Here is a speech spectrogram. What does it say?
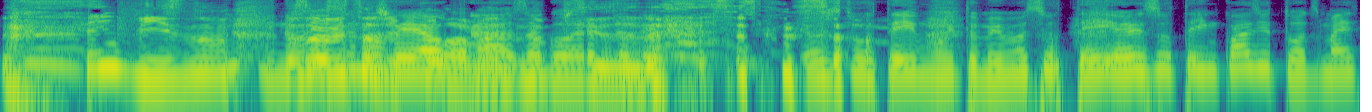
Enfim, não, não, os ouvintes estão de porra, caso não agora precisa, né? Eu surtei muito mesmo, eu surtei, eu surtei em quase todos, mas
